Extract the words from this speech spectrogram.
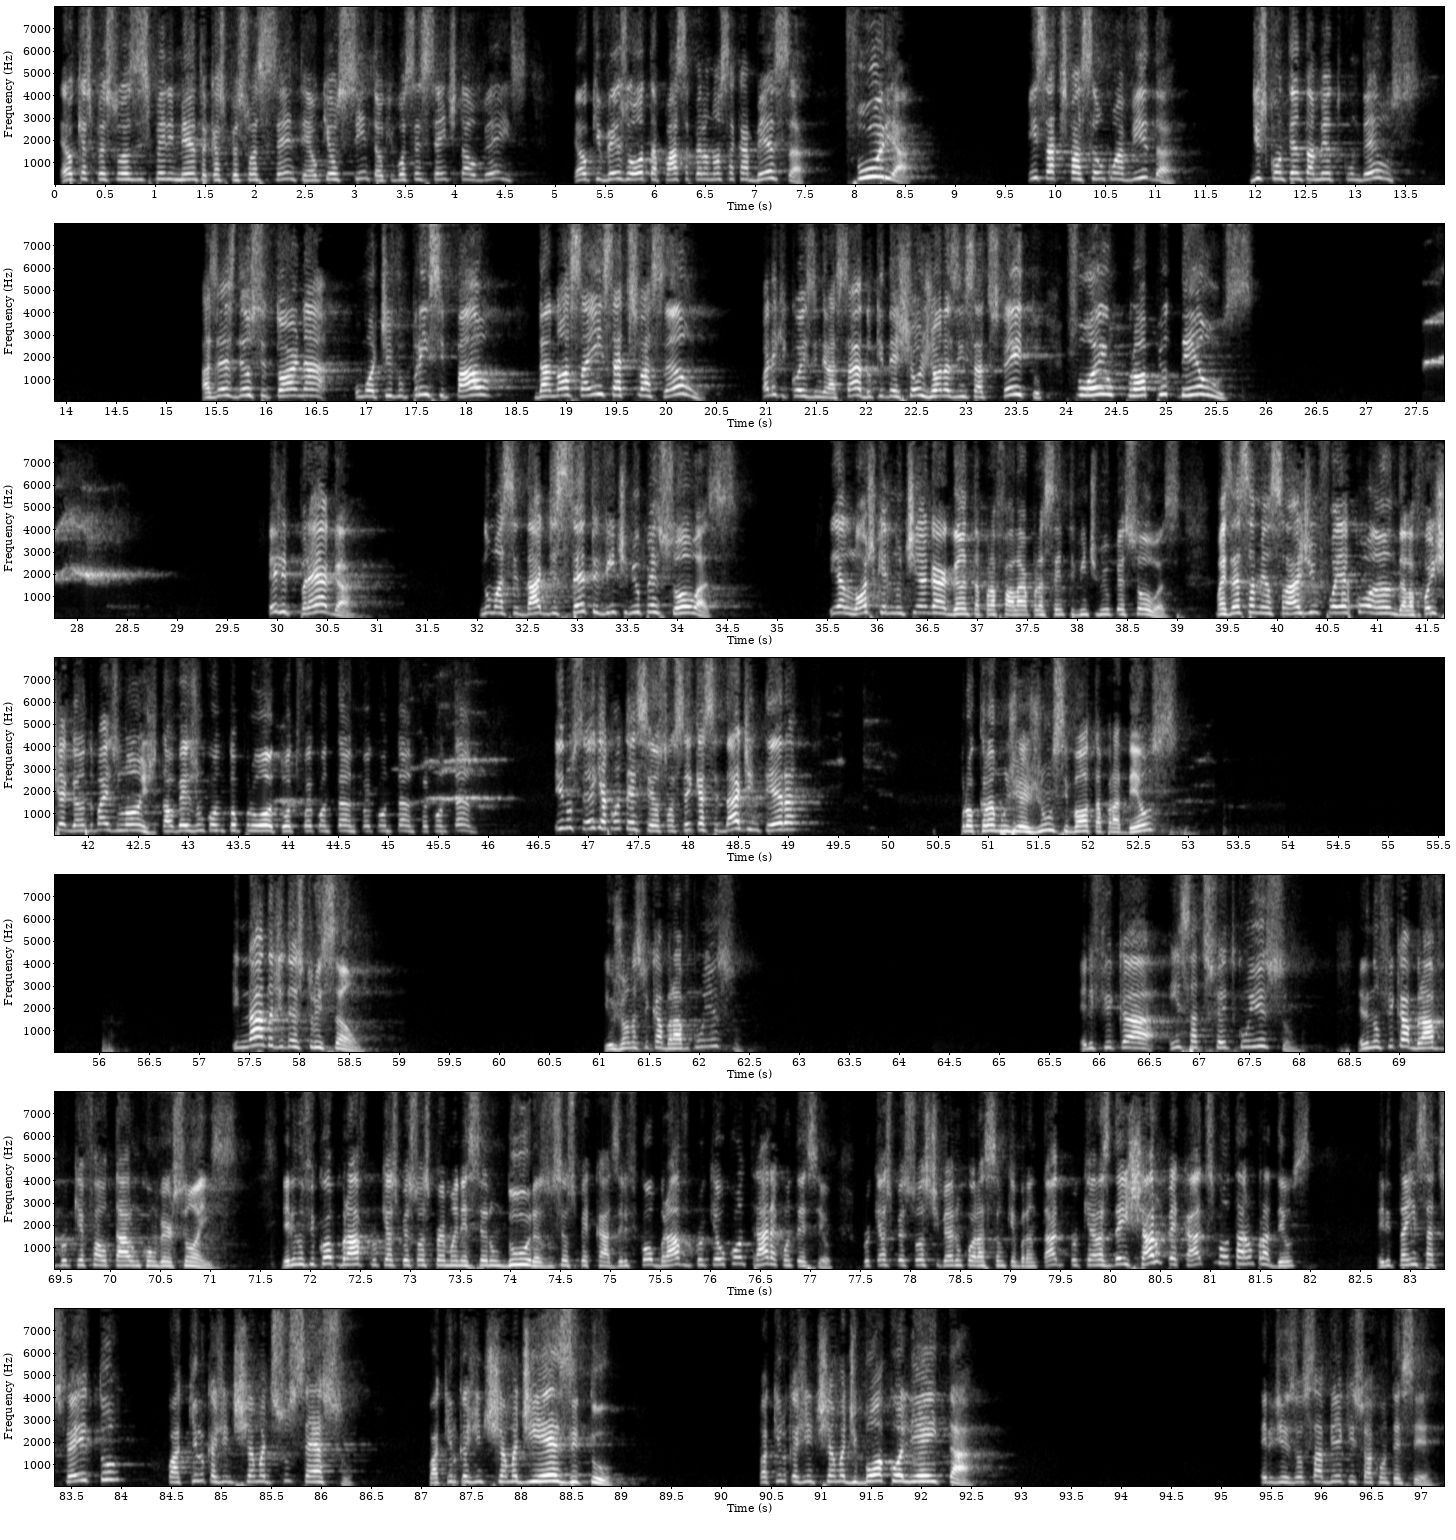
É o que as pessoas experimentam, é o que as pessoas sentem, é o que eu sinto, é o que você sente talvez. É o que vez ou outra passa pela nossa cabeça. Fúria, insatisfação com a vida, descontentamento com Deus. Às vezes Deus se torna o motivo principal da nossa insatisfação. Olha que coisa engraçada, o que deixou Jonas insatisfeito foi o próprio Deus. Ele prega numa cidade de 120 mil pessoas. E é lógico que ele não tinha garganta para falar para 120 mil pessoas. Mas essa mensagem foi ecoando, ela foi chegando mais longe. Talvez um contou para o outro, o outro foi contando, foi contando, foi contando. E não sei o que aconteceu, só sei que a cidade inteira proclama um jejum, se volta para Deus. E nada de destruição. E o Jonas fica bravo com isso. Ele fica insatisfeito com isso. Ele não fica bravo porque faltaram conversões. Ele não ficou bravo porque as pessoas permaneceram duras nos seus pecados. Ele ficou bravo porque o contrário aconteceu. Porque as pessoas tiveram o coração quebrantado, porque elas deixaram o pecado e voltaram para Deus. Ele está insatisfeito com aquilo que a gente chama de sucesso, com aquilo que a gente chama de êxito, com aquilo que a gente chama de boa colheita. Ele diz: Eu sabia que isso ia acontecer.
